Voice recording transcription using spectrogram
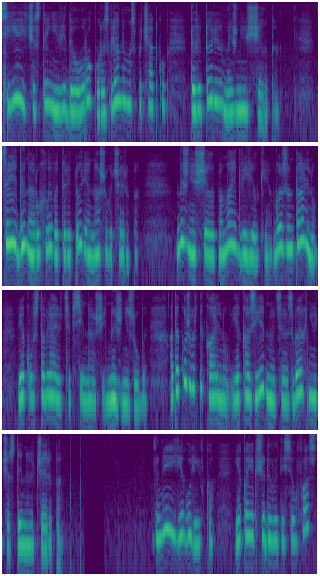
цієї частині відеоуроку розглянемо спочатку територію нижньої щелепи. Це єдина рухлива територія нашого черепа. Нижня щелепа має дві гілки горизонтальну, в яку вставляються всі наші нижні зуби, а також вертикальну, яка з'єднується з верхньою частиною черепа. В неї є голівка, яка, якщо дивитися у фас,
